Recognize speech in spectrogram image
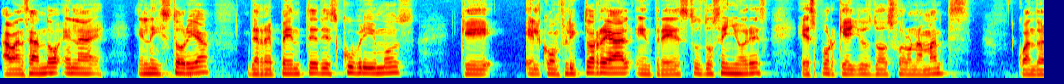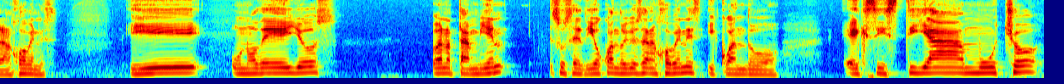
avanzando en la, en la historia, de repente descubrimos que el conflicto real entre estos dos señores es porque ellos dos fueron amantes cuando eran jóvenes. Y uno de ellos, bueno, también sucedió cuando ellos eran jóvenes y cuando existía mucho,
